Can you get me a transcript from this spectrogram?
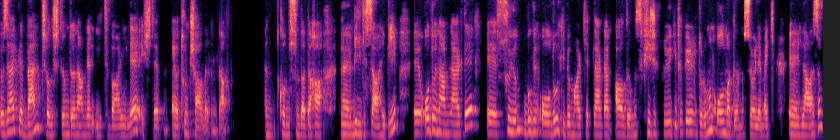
özellikle ben çalıştığım dönemler itibariyle işte Tunç çağlarından konusunda daha e, bilgi sahibiyim. E, o dönemlerde e, suyun bugün olduğu gibi marketlerden aldığımız Fiji suyu gibi bir durumun olmadığını söylemek e, lazım.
